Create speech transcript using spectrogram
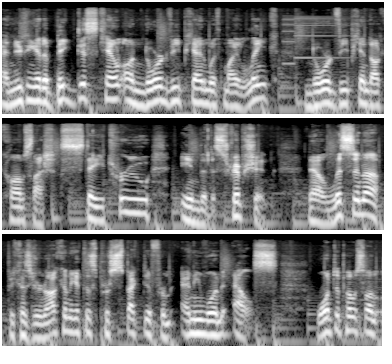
and you can get a big discount on NordVPN with my link, nordvpn.com slash staytrue, in the description. Now listen up, because you're not going to get this perspective from anyone else. Want to post on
